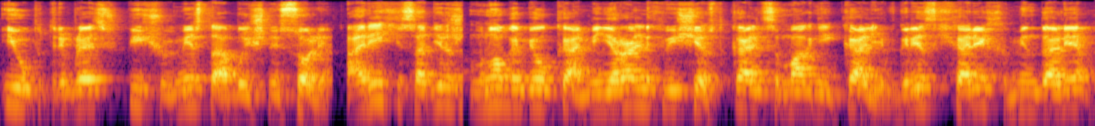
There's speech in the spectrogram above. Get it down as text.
и употреблять в пищу вместо обычной соли. Орехи содержат много белка, минеральных веществ, кальция, магний, калий. В грецких орехах, миндале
